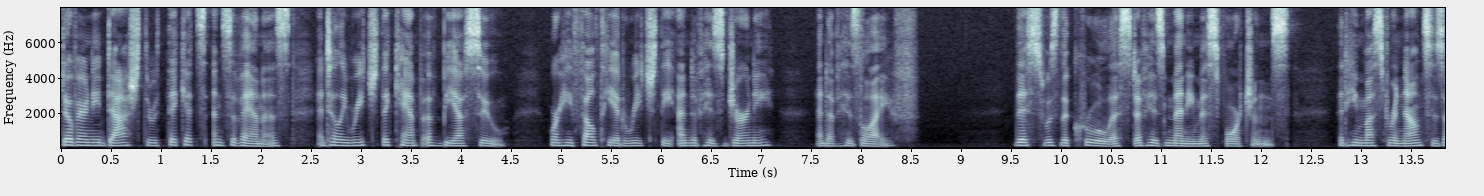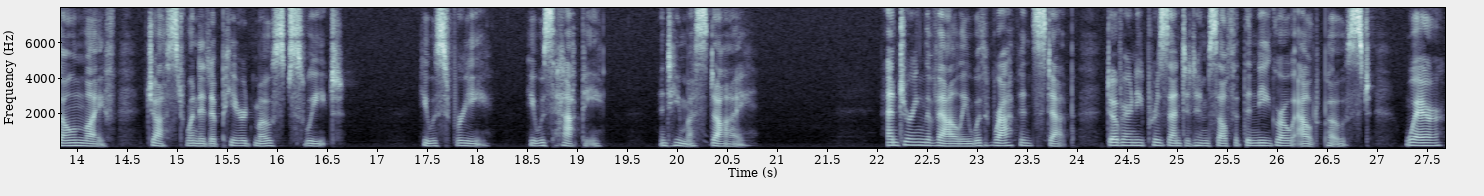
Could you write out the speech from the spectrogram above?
Dauvergne dashed through thickets and savannas until he reached the camp of Biassou, where he felt he had reached the end of his journey and of his life. This was the cruelest of his many misfortunes, that he must renounce his own life just when it appeared most sweet. He was free, he was happy, and he must die. Entering the valley with rapid step, Dauvergne presented himself at the Negro outpost, where,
